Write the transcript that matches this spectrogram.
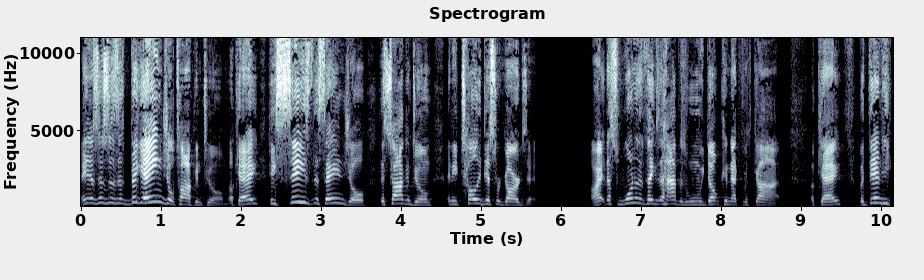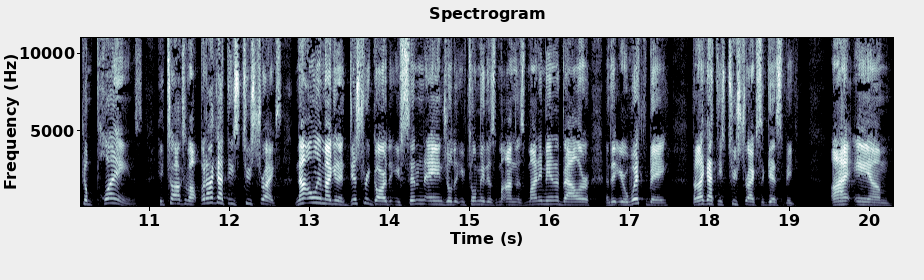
This is this big angel talking to him, okay? He sees this angel that's talking to him and he totally disregards it. All right, that's one of the things that happens when we don't connect with God okay? But then he complains. He talks about, but I got these two strikes. Not only am I going to disregard that you sent an angel, that you've told me this, I'm this mighty man of valor, and that you're with me, but I got these two strikes against me. I am,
